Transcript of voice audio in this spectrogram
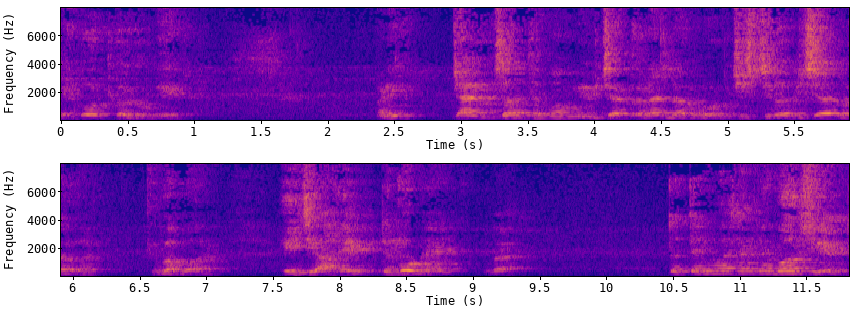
ते हठ योगी आहेत. आणि त्यांचा जेव्हा मी विचार करायला लागलो आणि चिश्तीला विचारलं की बाबा हे जे आहे ते कोण आहेत तर त्यांनी मला सांगितलं महर्षी आहेत.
